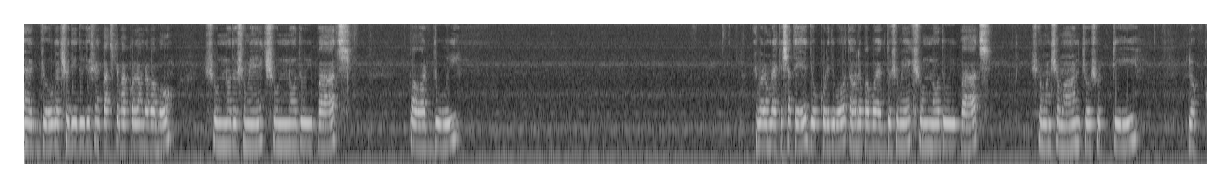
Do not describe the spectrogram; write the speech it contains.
এক যোগ একশো দিয়ে দুই দশমিক পাঁচকে ভাগ করলে আমরা পাবো শূন্য দশমিক শূন্য দুই পাঁচ পাওয়ার দুই। এবার আমরা একের সাথে যোগ করে দিব, তাহলে পাবো এক দশমিক শূন্য দুই পাঁচ সমান সমান চৌষট্টি লক্ষ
